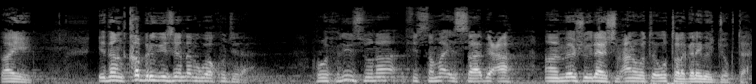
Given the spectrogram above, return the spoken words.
Ayib idan qabrigiisa nabigu ku jira. Ruuxdiisuna fi samaai saabica ama meeshuu ilahay subxana wa ugu talagalay bay joogtaa.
